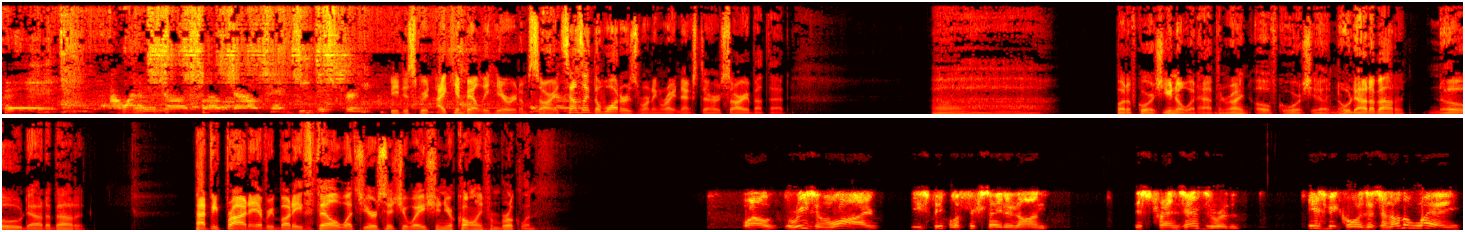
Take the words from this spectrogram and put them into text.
said, "I want to withdraw twelve thousand. Be discreet." Be discreet. I can barely hear it. I'm sorry. It sounds like the water is running right next to her. Sorry about that. Uh, but of course, you know what happened, right? Oh, of course, yeah. No doubt about it. No doubt about it. Happy Friday, everybody. Phil, what's your situation? You're calling from Brooklyn. Well, the reason why these people are fixated on this transgenderism is because it's another way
